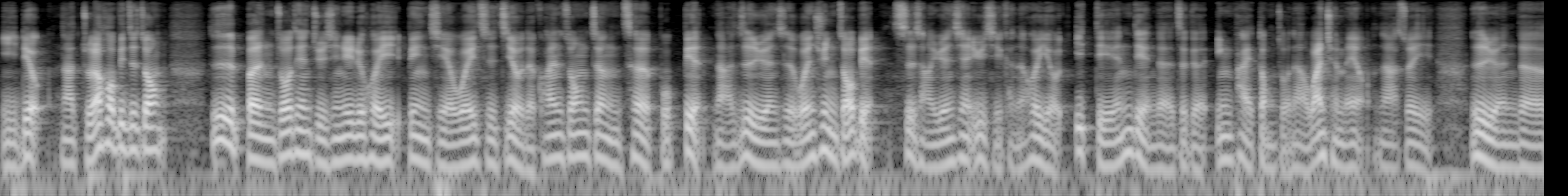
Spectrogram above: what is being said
一六。那主要货币之中，日本昨天举行利率会议，并且维持既有的宽松政策不变。那日元是闻讯走贬，市场原先预期可能会有一点点的这个鹰派动作，但完全没有。那所以日元的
